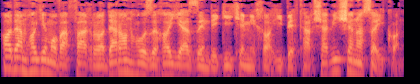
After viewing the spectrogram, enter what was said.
آدمهای موفق را در آن حوزه از زندگی که می‌خواهی بهتر شوی شناسایی کن.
